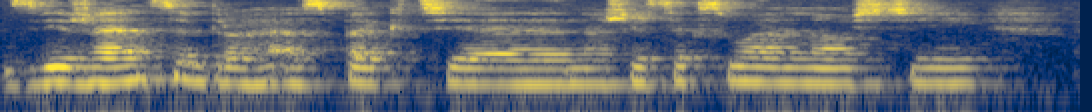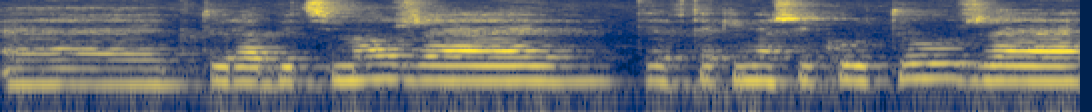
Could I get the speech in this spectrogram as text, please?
zwierzęcym trochę aspekcie naszej seksualności, e, która być może w takiej naszej kulturze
